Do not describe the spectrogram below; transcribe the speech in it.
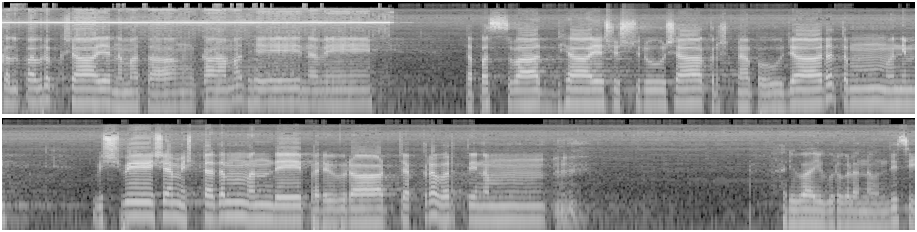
कल्पवृक्षाय नमतां कामधेनवे तपस्वाध्यायशुश्रूषा कृष्णपूजारतं मुनिं विश्वेशमिष्टदं वन्दे ಪರಿವ್ರಾಟ್ಚಕ್ರವರ್ತಿನಂ ಹರಿವಾಯು ಗುರುಗಳನ್ನು ವಂದಿಸಿ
